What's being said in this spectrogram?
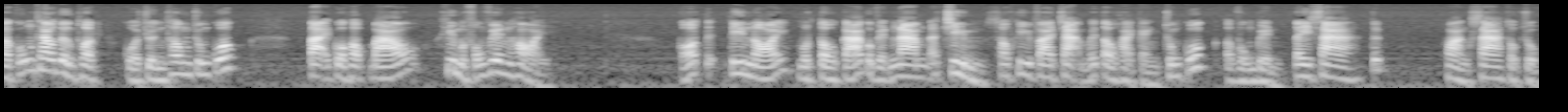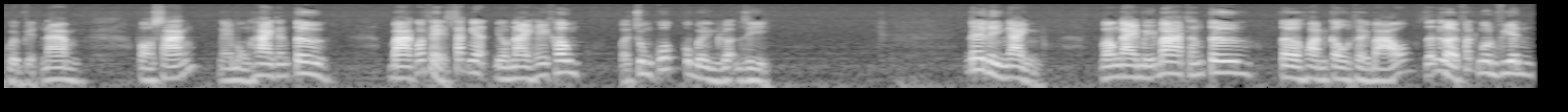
Và cũng theo tường thuật của truyền thông Trung Quốc, tại cuộc họp báo khi một phóng viên hỏi có tin nói một tàu cá của Việt Nam đã chìm sau khi va chạm với tàu hải cảnh Trung Quốc ở vùng biển Tây Sa, tức Hoàng Sa thuộc chủ quyền Việt Nam vào sáng ngày 2 tháng 4. Bà có thể xác nhận điều này hay không? Và Trung Quốc có bình luận gì? Đây là hình ảnh vào ngày 13 tháng 4, tờ Hoàn Cầu Thời báo dẫn lời phát ngôn viên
